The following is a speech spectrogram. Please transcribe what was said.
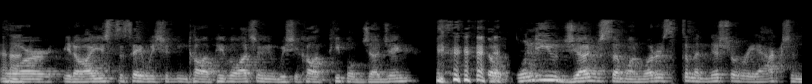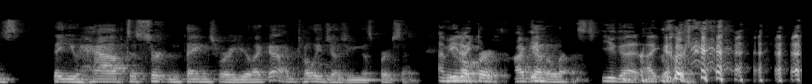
Uh-huh. or, you know, I used to say we shouldn't call it people watching, we should call it people judging. So when do you judge someone? What are some initial reactions that you have to certain things where you're like, ah, I'm totally judging this person. I you mean, go I, first. I've got a list. You got, I, okay.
